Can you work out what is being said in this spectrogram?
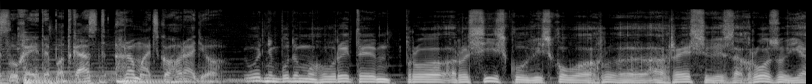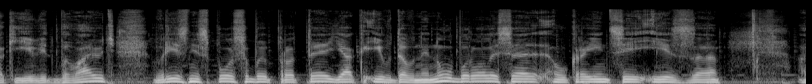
Ви слухаєте подкаст громадського радіо. Сьогодні будемо говорити про російську військову агресію, і загрозу, як її відбивають в різні способи, про те, як і в давнину боролися українці із Е,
